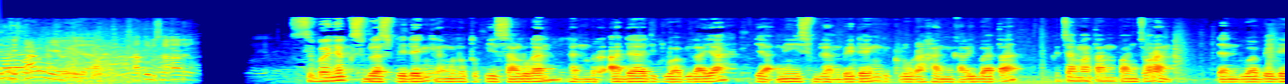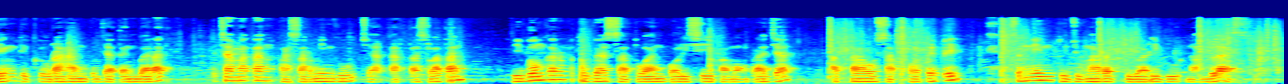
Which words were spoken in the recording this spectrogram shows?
Ya. Sebanyak 11 bedeng yang menutupi saluran dan berada di dua wilayah, yakni 9 bedeng di Kelurahan Kalibata, Kecamatan Pancoran, dan dua bedeng di Kelurahan Pejaten Barat, Kecamatan Pasar Minggu, Jakarta Selatan, dibongkar petugas Satuan Polisi Pamong Praja atau Satpol PP Senin 7 Maret 2016.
